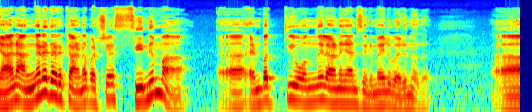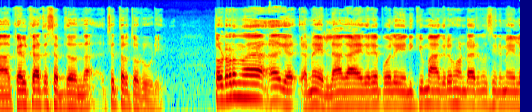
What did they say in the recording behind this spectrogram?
ഞാൻ അങ്ങനെ തിരക്കാണ്. പക്ഷേ സിനിമ എൺപത്തി ഒന്നിലാണ് ഞാൻ സിനിമയിൽ വരുന്നത്. കേൾക്കാത്ത ശബ്ദം എന്ന ചിത്രത്തോടു കൂടി. തുടർന്ന് കാരണം എല്ലാ ഗായകരെ പോലെ എനിക്കും ആഗ്രഹം ഉണ്ടായിരുന്നു സിനിമയിൽ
